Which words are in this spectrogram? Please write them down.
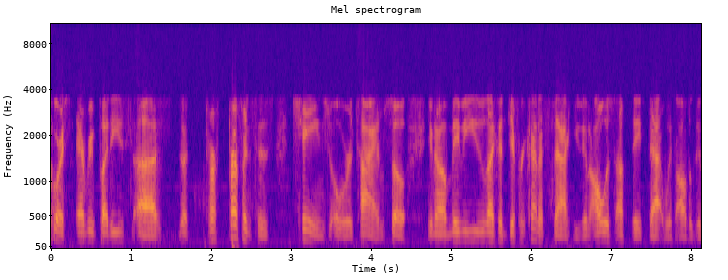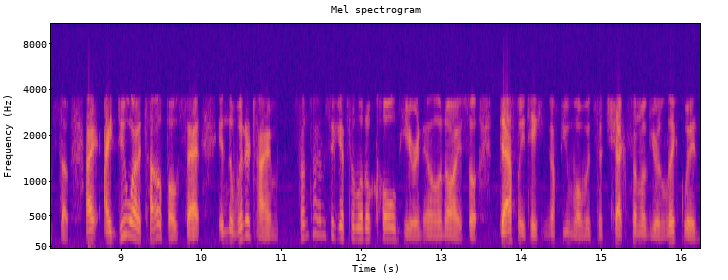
course, everybody's uh, preferences change over time. So, you know, maybe you like a different kind of snack. You can always update that with all the good stuff. I, I do want to tell folks that in the wintertime, sometimes it gets a little cold here in Illinois. So definitely taking a few moments to check some of your liquids,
